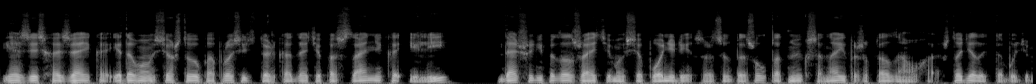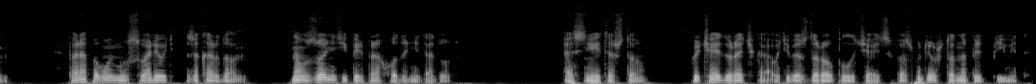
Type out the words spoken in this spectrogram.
«Я здесь хозяйка. Я дам вам все, что вы попросите, только отдайте посланника или...» «Дальше не продолжайте, мы все поняли». Сарацин подошел вплотную к Сана и прошептал на ухо. «Что делать-то будем? Пора, по-моему, сваливать за кордон. Нам в зоне теперь прохода не дадут». «А с ней-то что?» «Включай дурачка, у тебя здорово получается. Посмотрим, что она предпримет».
